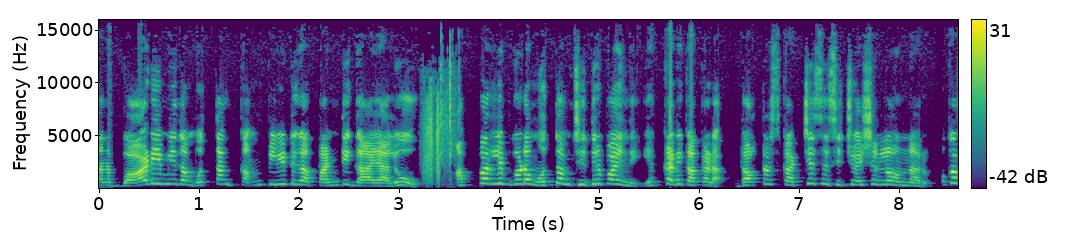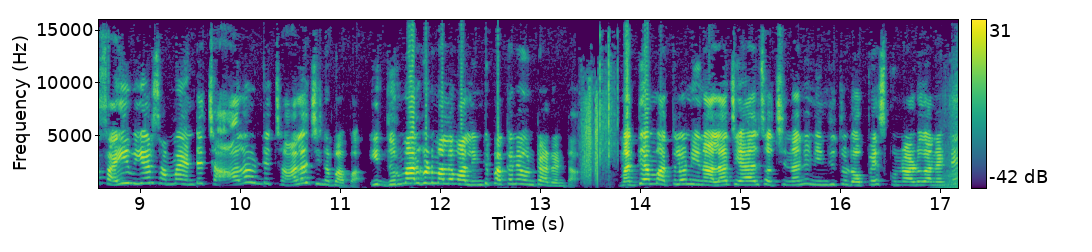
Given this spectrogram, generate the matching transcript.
తన బాడీ మీద మొత్తం కంప్లీట్గా పంటి గాయాలు. అప్పర్ లిప్ కూడా మొత్తం చిద్రిపోయింది. ఎక్కడికక్కడ. డాక్టర్స్ కట్ చేసే సిచ్యువేషన్లో ఉన్నారు. ఒక ఫైవ్ ఇయర్స్ అమ్మాయి అంటే చాలా అంటే చాలా చిన్న పాప. ఈ దుర్మార్గుడు మళ్ళీ వాళ్ళ ఇంటి పక్కనే ఉంటాడంట. మధ్య మత్తులో నేను అలా చేయాల్సి వచ్చిందని నిందితుడు ఒప్పేసుకున్నాడు అని అంటే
